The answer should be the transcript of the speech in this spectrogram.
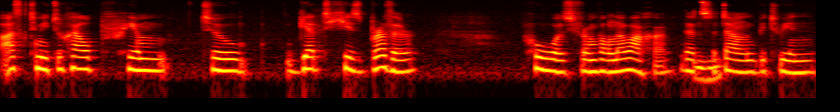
asked me to help him to get his brother, who was from Volnovakha, that's a town between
